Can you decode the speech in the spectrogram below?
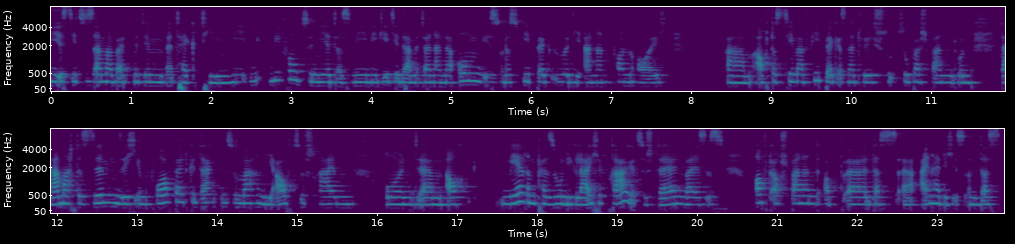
Wie ist die Zusammenarbeit mit dem Tech-Team? Wie, wie, wie funktioniert das? Wie, wie geht ihr da miteinander um? Wie ist so das Feedback über die anderen von euch? Ähm, auch das Thema Feedback ist natürlich super spannend und da macht es Sinn, sich im Vorfeld Gedanken zu machen, die aufzuschreiben und ähm, auch mehreren Personen die gleiche Frage zu stellen, weil es ist oft auch spannend, ob äh, das äh, einheitlich ist und das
